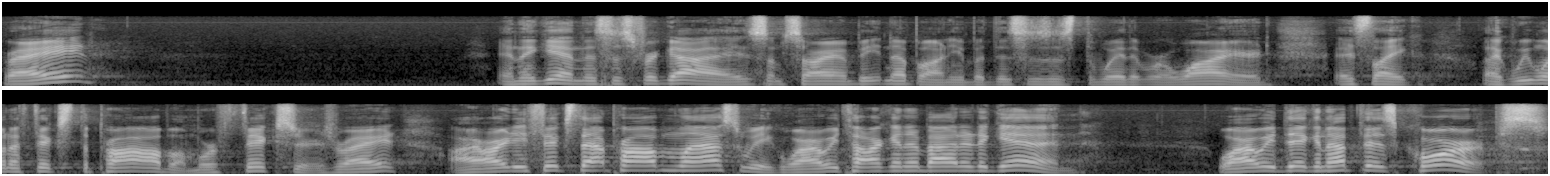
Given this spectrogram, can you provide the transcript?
right? And again, this is for guys. I'm sorry I'm beating up on you, but this is just the way that we're wired. It's like, like we want to fix the problem. We're fixers, right? I already fixed that problem last week. Why are we talking about it again? Why are we digging up this corpse?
